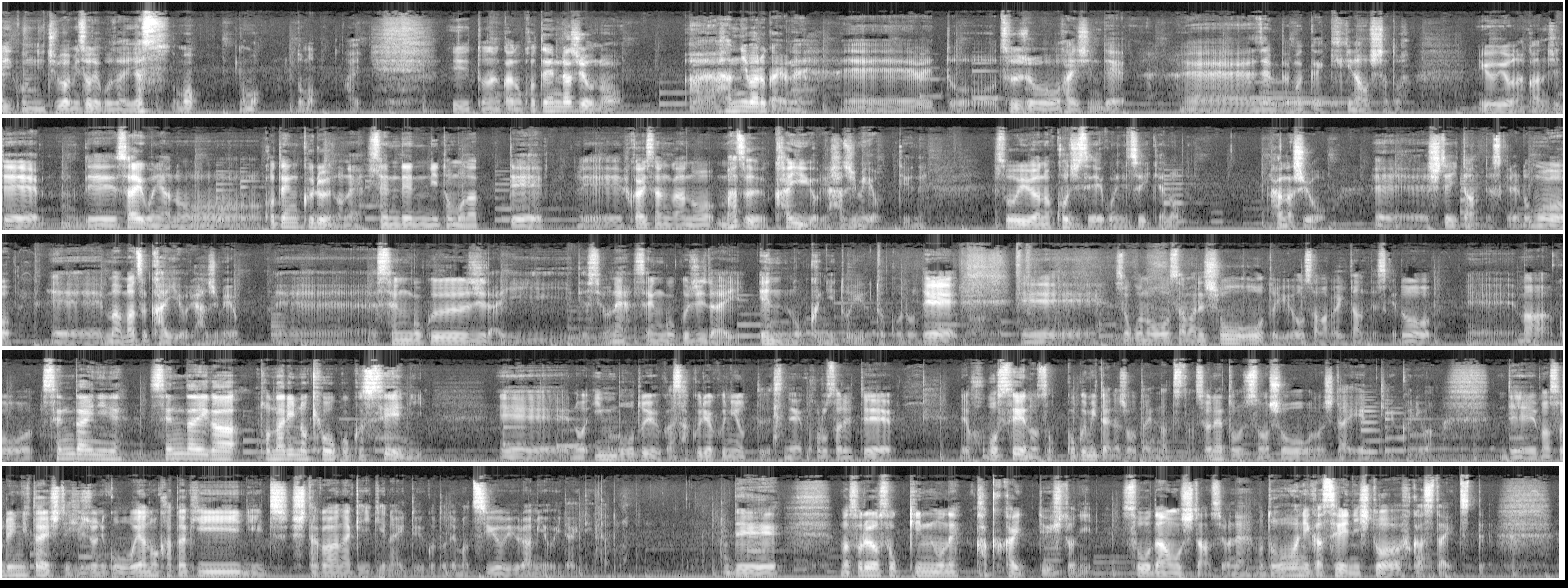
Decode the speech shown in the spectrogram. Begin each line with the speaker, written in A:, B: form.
A: はいこんにちは。みそでございます。どうもどうもどうも。はい。えっ、ー、となんかあの古典ラジオのハンニバル会をね。えっ、と通常配信で、えー、全部もう一回聞き直したと。いうような感じで。で最後にあの古典クルーのね宣伝に伴って、えー、深井さんがあのまず会より始めようっていうね。そういうあの古事成語についての話をえー、していたんですけれども、えーまあ、まず貝より始めよう、えー、戦国時代ですよね。戦国時代円の国というところで、えー、そこの王様で昭王という王様がいたんですけど、えー、まあこう先代にね先代が隣の強国清に、えー、の陰謀というか策略によってですね殺されてでほぼ清の属国みたいな状態になってたんですよね当時その昭王の時代円っていう国は。で、まあ、それに対して非常にこう親の敵に従わなきゃいけないということで、まあ、強い恨みを抱いていたと。で、まあ、それを側近のね各界っていう人に相談をしたんですよね。もうどうにか清に一泡吹かせたいっつって。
